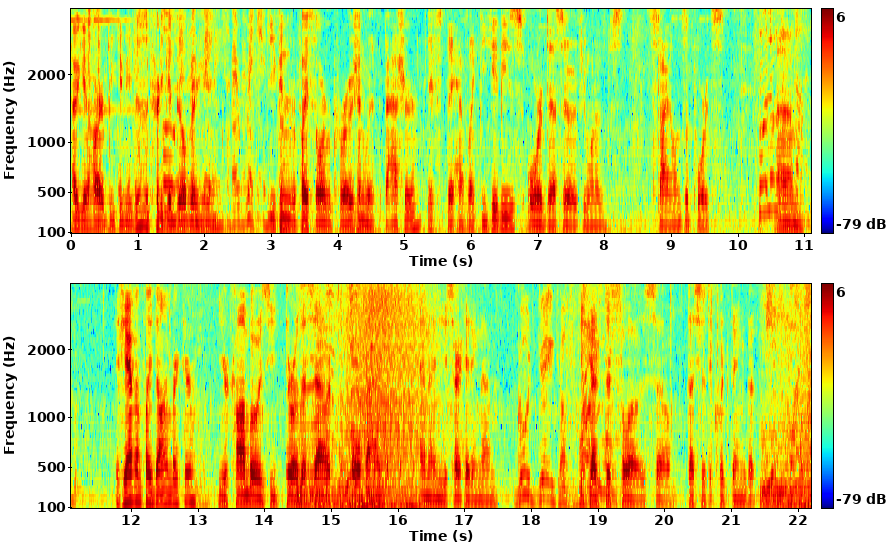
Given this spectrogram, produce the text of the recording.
I would get a hard BKB. This is a pretty good build right here. remains of a wretched You can replace the Orb of Corrosion with Basher if they have like BKBs, or Deso if you want to just style and supports. Um. If you haven't played Dawnbreaker, your combo is you throw this out, pull back, and then you start hitting them Good day to fight. because this slows. So that's just a quick thing, but you hour, see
